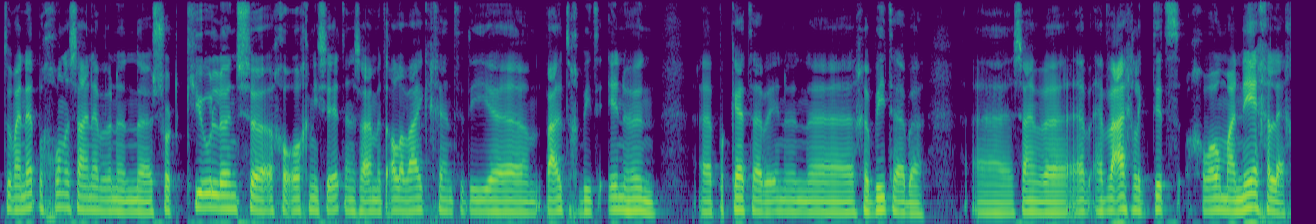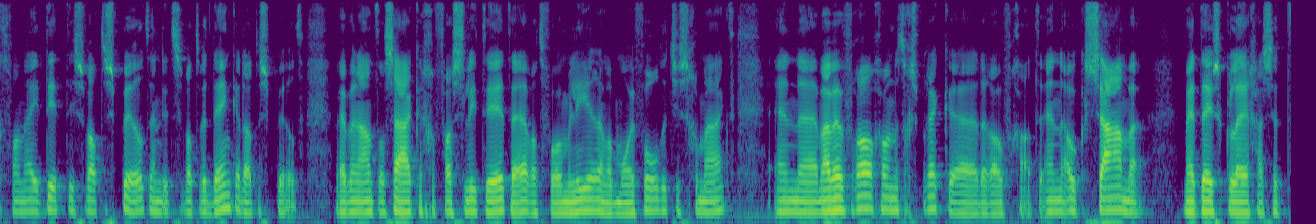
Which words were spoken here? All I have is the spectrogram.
toen wij net begonnen zijn, hebben we een soort Q-lunch georganiseerd. En zijn met alle wijkagenten die buitengebied in hun pakket hebben, in hun gebied hebben, uh, zijn we, hebben we eigenlijk dit gewoon maar neergelegd. Van hey, dit is wat er speelt en dit is wat we denken dat er speelt. We hebben een aantal zaken gefaciliteerd, hè, wat formulieren en wat mooie foldertjes gemaakt. En, uh, maar we hebben vooral gewoon het gesprek uh, erover gehad. En ook samen met deze collega's het,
